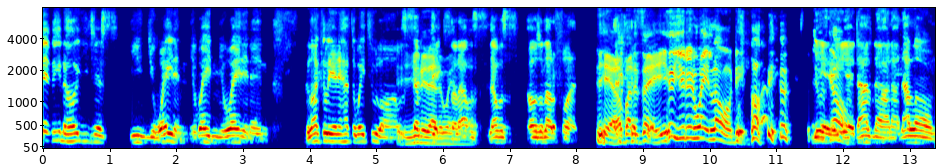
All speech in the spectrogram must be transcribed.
and you know, you just you you waiting, you're waiting, you're waiting, and luckily I didn't have to wait too long. You didn't have to wait so that long. was that was that was a lot of fun. yeah, I was about to say you you didn't wait long. did you? You yeah, gone. yeah, not no, not not long.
